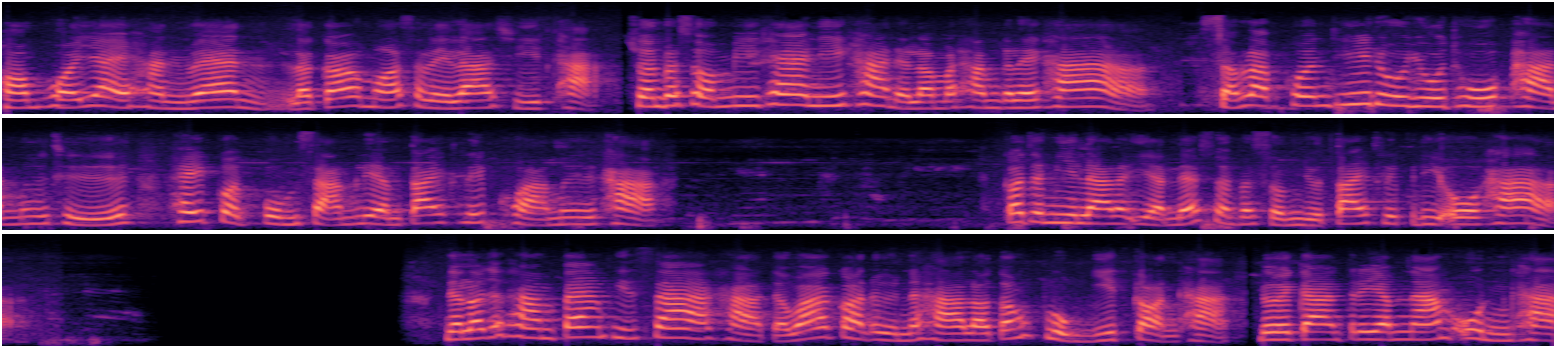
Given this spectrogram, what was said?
หอมหัวใหญ่หั่นแว่น แล้วก็มอสซาเรลล่าชีสค่ะ ส่วนผสมมีแค่นี้ค่ะ เดี๋ยวเรามาทำกันเลยค่ะ สำหรับคนที่ดู YouTube ผ่านมือถือ ให้กดปุ่มสามเหลี่ยมใต้คลิปขวามือค่ะ ก็จะมีรายละเอียดและส่วนผสมอยู่ใต้คลิปวิดีโอค่ะ เดี๋ยวเราจะทำแป้งพิซซ่าค่ะ แต่ว่าก่อนอื่นนะคะ เราต้องปลูกยีสต์ก่อนค่ะ โดยการเตรียมน้ำอุ่นค่ะ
